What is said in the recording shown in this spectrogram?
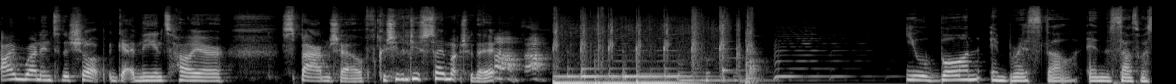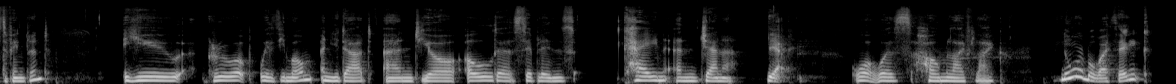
I'm running to the shop and getting the entire spam shelf because you can do so much with it. You were born in Bristol in the southwest of England. You grew up with your mum and your dad and your older siblings, Kane and Jenna. Yeah. What was home life like? Normal, I think.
